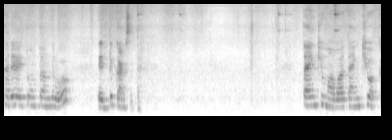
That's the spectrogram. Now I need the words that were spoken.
ಕರೆ ಆಯಿತು ಅಂತ ಅಂದರೂ ಎದ್ದು ಕಾಣಿಸುತ್ತೆ. ಥ್ಯಾಂಕ್ ಯು ಮಾವ ಥ್ಯಾಂಕ್ ಯು ಅಕ್ಕ.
